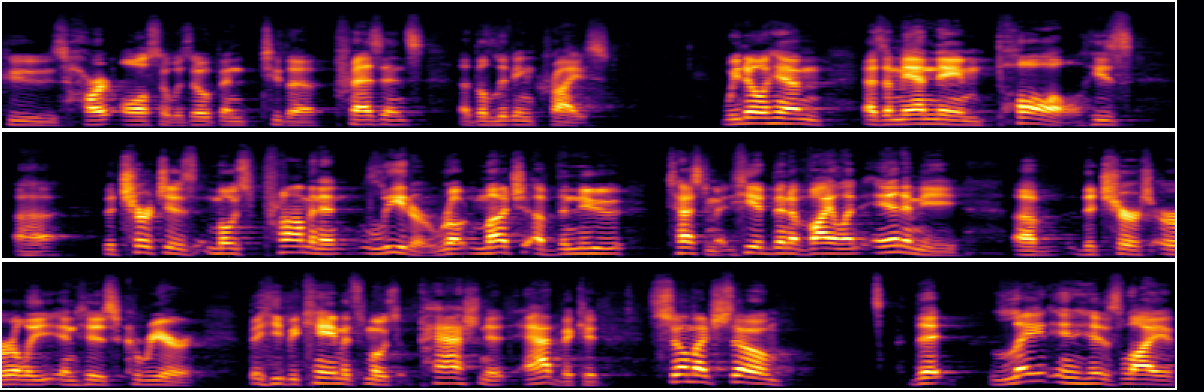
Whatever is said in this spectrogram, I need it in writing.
whose heart also was open to the presence of the living Christ. We know him as a man named Paul. He's uh, the church's most prominent leader, wrote much of the New Testament. He had been a violent enemy of the church early in his career, but he became its most passionate advocate, so much so that late in his life,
